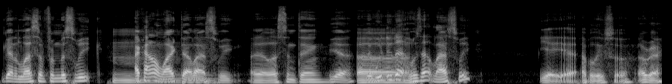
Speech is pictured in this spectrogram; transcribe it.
You got a lesson from this week? I kind of like that last week. Uh, lesson thing. Yeah. Did we do that? Uh, Was that last week? Yeah, yeah. I believe so. Okay.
